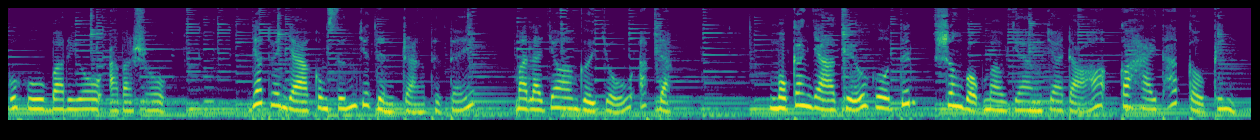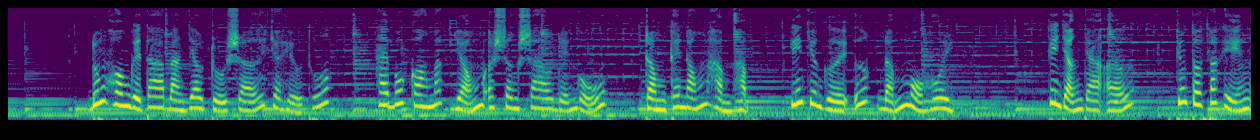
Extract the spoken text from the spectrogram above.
của khu Barrio Abajo. Giá thuê nhà không xứng với tình trạng thực tế, mà là do người chủ áp đặt. Một căn nhà kiểu Gothic, sân bột màu vàng và đỏ, có hai tháp cầu kinh. Đúng hôm người ta bàn giao trụ sở cho hiệu thuốc, hai bố con mắc võng ở sân sau để ngủ, trong cái nóng hầm hập khiến cho người ướt đẫm mồ hôi. Khi nhận nhà ở, chúng tôi phát hiện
